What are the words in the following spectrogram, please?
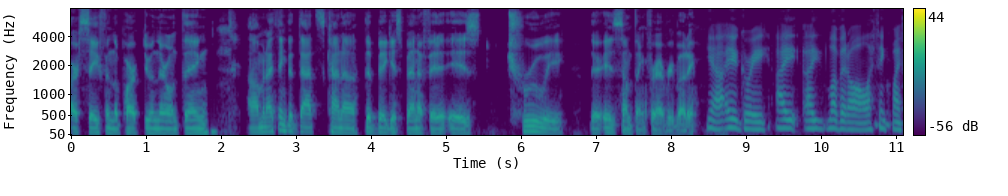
are safe in the park doing their own thing. Um, and I think that that's kind of the biggest benefit is truly there is something for everybody. Yeah, I agree. I I love it all. I think my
